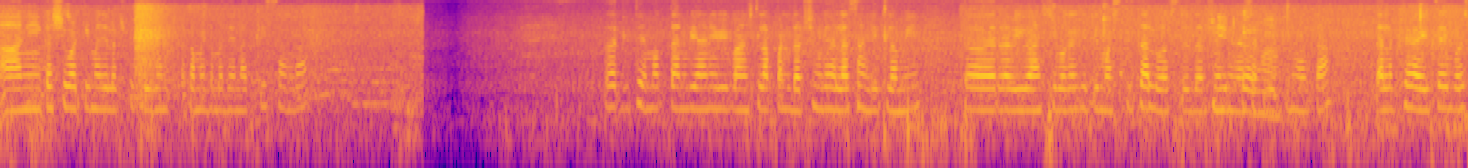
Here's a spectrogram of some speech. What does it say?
आणि कशी वाटली माझी लक्ष्मीपूजन? कमेंटमध्ये नक्कीच सांगा. तर इथे मग तन्वी आणि विवांशला पण दर्शन घ्यायला सांगितलं मी. तर विवांशची बघा किती मस्ती चालू असते दर्शन घेण्यासाठी. येत नव्हता. त्याला खेळायचं आहे बस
